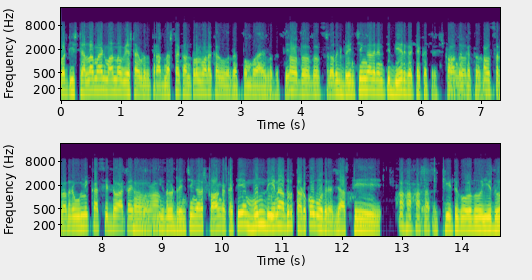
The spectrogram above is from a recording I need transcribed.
ಬಟ್ ಇಷ್ಟೆಲ್ಲ ಮಾಡಿ ಮಾಡಿ ನಾವು ವೇಸ್ಟ್ ಆಗ್ಬಿಡ್ತೈತಿ ಅದನ್ನಷ್ಟ ಕಂಟ್ರೋಲ್ ಮಾಡಕ್ ಆಗೋದ ತುಂಬಾ ಆಗ್ಬಿಡ್ತೈತಿ. ಹೌದೌದು ಸೊ ಅದಕ್ಕೆ ಡ್ರಿಂಚಿಂಗ್ ಆದ್ರೆ ಏನಂತಿ ಬೇರ್ ಗಟ್ಟಿ ಆಕತ್ರಿ ಸ್ಟ್ರಾಂಗ್ ಆಕತ್ತ ಉಮಿ ಹೌದು ಸರ್ ಅಂದ್ರೆ ಉಮಿಕ್ ಆಸಿಡ್ ಆ ಟೈಪ್ ಇದು ಡ್ರಿಂಚಿಂಗ್ ಆದ್ರೆ ಸ್ಟ್ರಾಂಗ್ ಆಕತಿ ಮುಂದ್ ಏನಾದ್ರೂ ತಡ್ಕೋಬಹುದ್ರಿ ಜಾಸ್ತಿ ಕೀಟಗಳದು ಇದು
